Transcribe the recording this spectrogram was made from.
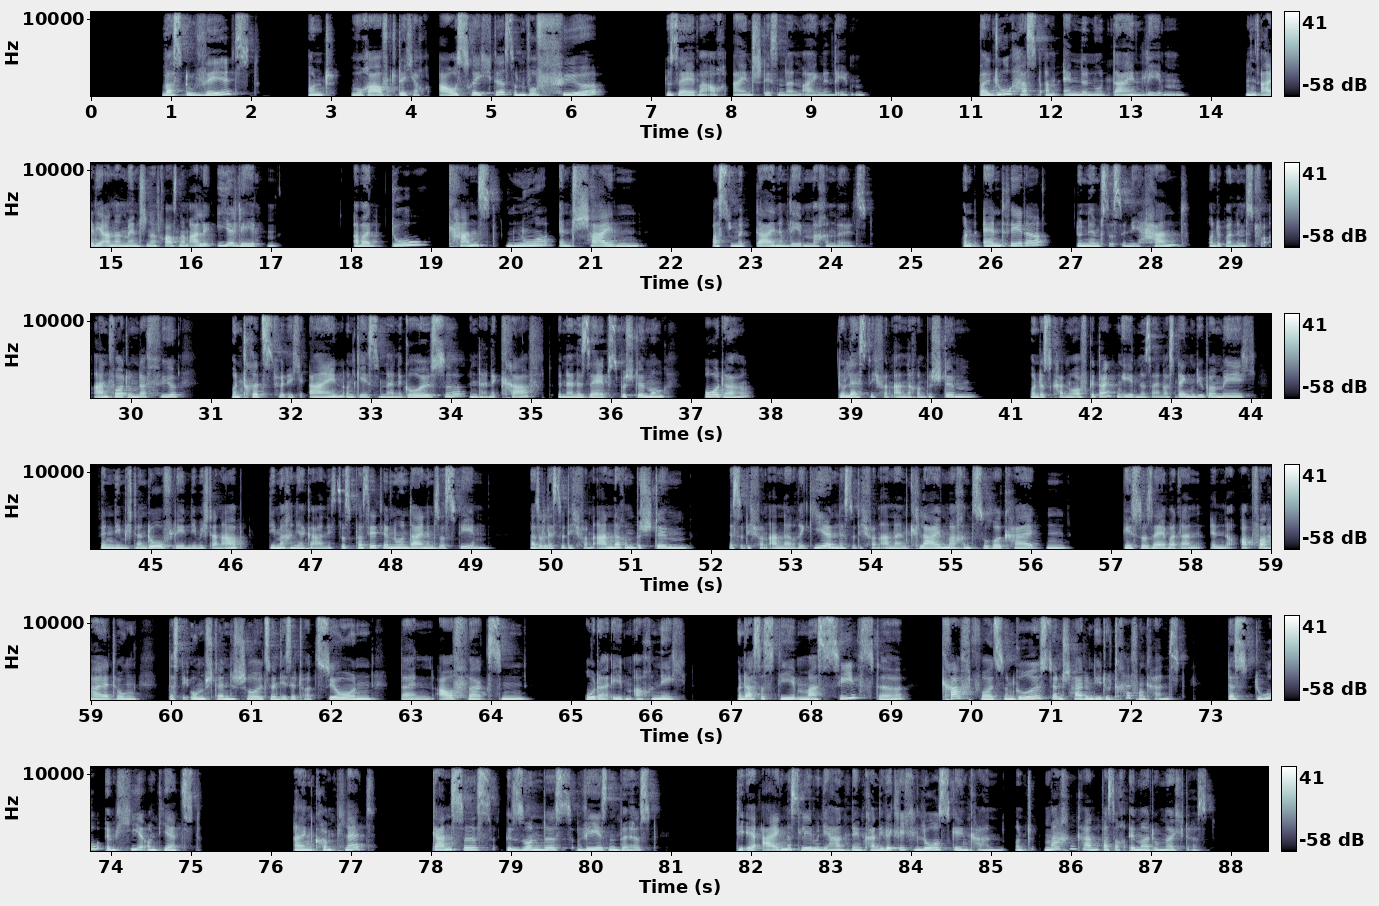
was du willst und worauf du dich auch ausrichtest und wofür du selber auch einstehst in deinem eigenen Leben. Weil du hast am Ende nur dein Leben. Und all die anderen Menschen da draußen haben alle ihr Leben. Aber du kannst nur entscheiden, was du mit deinem Leben machen willst. Und entweder du nimmst es in die Hand und übernimmst Verantwortung dafür und trittst für dich ein und gehst in deine Größe, in deine Kraft, in deine Selbstbestimmung, oder du lässt dich von anderen bestimmen und es kann nur auf Gedankenebene sein. Was denken die über mich? Finden die mich dann doof? Lehnen die mich dann ab? Die machen ja gar nichts. Das passiert ja nur in deinem System. Also lässt du dich von anderen bestimmen, Lässt du dich von anderen regieren? Lässt du dich von anderen klein machen, zurückhalten? Gehst du selber dann in eine Opferhaltung, dass die Umstände schuld sind, die Situation, dein Aufwachsen oder eben auch nicht? Und das ist die massivste, kraftvollste und größte Entscheidung, die du treffen kannst, dass du im Hier und Jetzt ein komplett ganzes, gesundes Wesen bist, die ihr eigenes Leben in die Hand nehmen kann, die wirklich losgehen kann und machen kann, was auch immer du möchtest,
